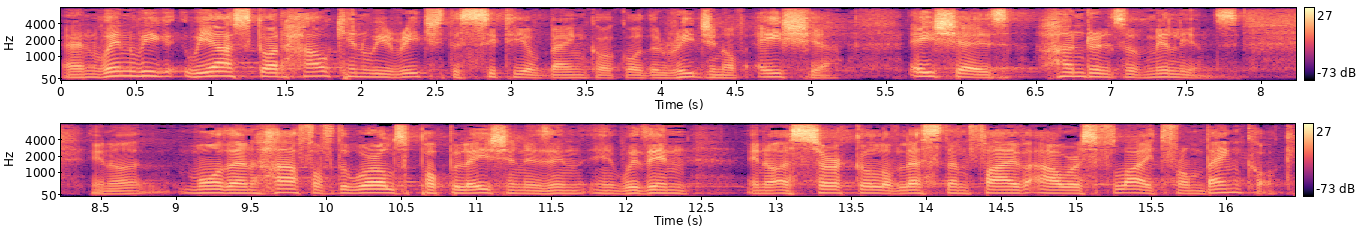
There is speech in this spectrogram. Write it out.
And when we, we ask God, how can we reach the city of Bangkok or the region of Asia? Asia is hundreds of millions. You know, more than half of the world's population is in, in within you know, a circle of less than five hours flight from Bangkok.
